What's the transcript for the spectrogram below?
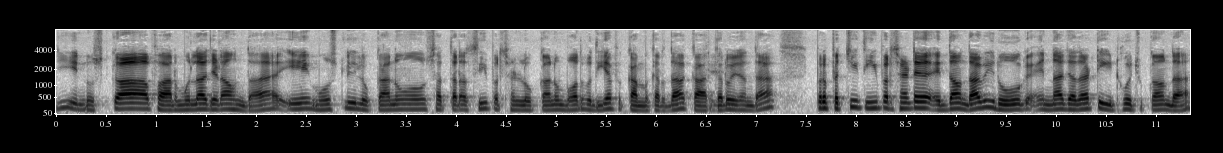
ਜੀ, ਨੁਸਖਾ ਫਾਰਮੂਲਾ ਜਿਹੜਾ ਹੁੰਦਾ ਇਹ ਮੋਸਟਲੀ ਲੋਕਾਂ ਨੂੰ 70 80% ਲੋਕਾਂ ਨੂੰ ਬਹੁਤ ਵਧੀਆ ਕੰਮ ਕਰਦਾ, ਕਾਰਗਰ ਹੋ ਜਾਂਦਾ। ਪਰ 25 30% ਇਦਾਂ ਹੁੰਦਾ ਵੀ ਰੋਗ ਇੰਨਾ ਜ਼ਿਆਦਾ ਢੀਠ ਹੋ ਚੁੱਕਾ ਹੁੰਦਾ।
